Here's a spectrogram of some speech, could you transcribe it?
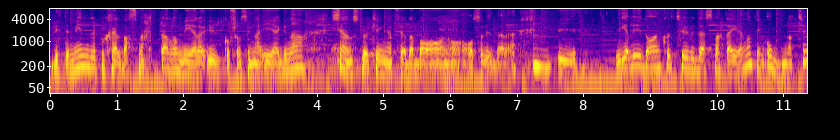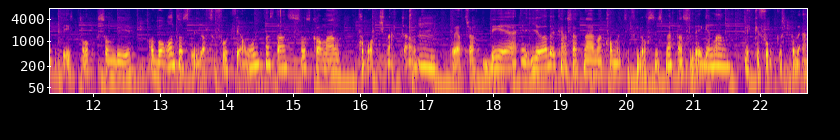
lite mindre på själva smärtan och mera utgå från sina egna känslor kring att föda barn och, och så vidare. Mm. Vi lever ju idag i en kultur där smärta är någonting onaturligt och som vi har vant oss vid att så fort vi har ont någonstans så ska man ta bort smärtan. Mm. Och jag tror att det gör väl kanske att när man kommer till förlossningssmärtan så lägger man mycket fokus på det.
